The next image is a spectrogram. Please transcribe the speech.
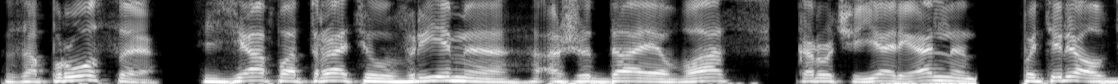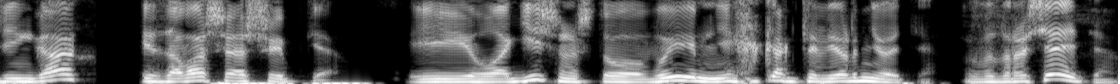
запросы? Я потратил время, ожидая вас. Короче, я реально потерял в деньгах из-за вашей ошибки. И логично, что вы мне как-то вернете. Возвращаете?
